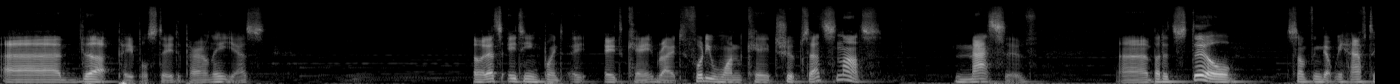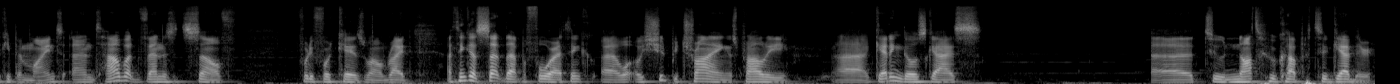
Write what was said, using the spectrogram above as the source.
Uh, the Papal State, apparently, yes. Oh, that's 18.8k, right. 41k troops. That's not massive, uh, but it's still something that we have to keep in mind. And how about Venice itself? 44k as well, right. I think I said that before. I think uh, what we should be trying is probably uh, getting those guys uh, to not hook up together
